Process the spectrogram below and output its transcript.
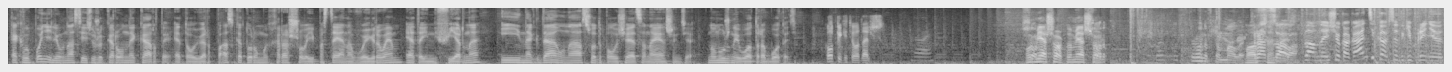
Как вы поняли, у нас есть уже коронные карты. Это Overpass, которым мы хорошо и постоянно выигрываем. Это Inferno. И иногда у нас что-то получается на Ancient. Но нужно его отработать. Копикать его дальше. Давай. У меня шорт, у меня Шорт. шорт. Патронов там мало. Молодцы. Красава. Главное еще как Антика все-таки примет,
